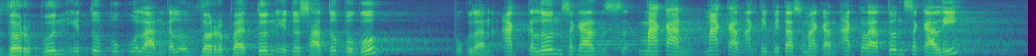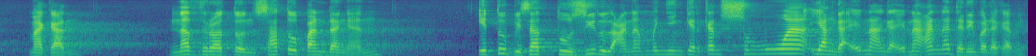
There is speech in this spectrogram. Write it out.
Zorbun itu pukulan. Kalau zorbatun itu satu puku pukulan. Aklun sekali makan, makan aktivitas makan. Aklatun sekali makan. Nadrotun satu pandangan itu bisa tuzilul anak menyingkirkan semua yang enggak enak enggak enak anak daripada kami.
